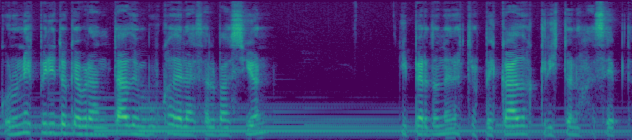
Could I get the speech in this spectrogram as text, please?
con un espíritu quebrantado en busca de la salvación, y perdón de nuestros pecados, Cristo nos acepta.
